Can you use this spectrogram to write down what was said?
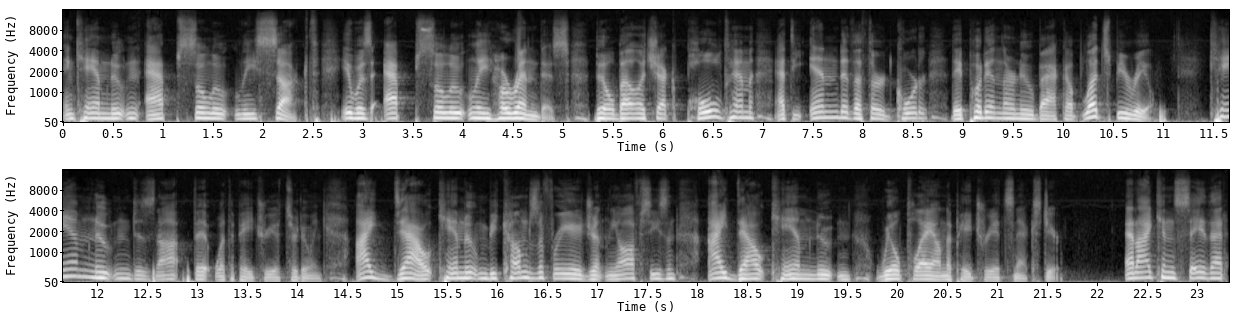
and Cam Newton absolutely sucked. It was absolutely horrendous. Bill Belichick pulled him at the end of the third quarter. They put in their new backup. Let's be real. Cam Newton does not fit what the Patriots are doing. I doubt Cam Newton becomes a free agent in the offseason. I doubt Cam Newton will play on the Patriots next year. And I can say that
